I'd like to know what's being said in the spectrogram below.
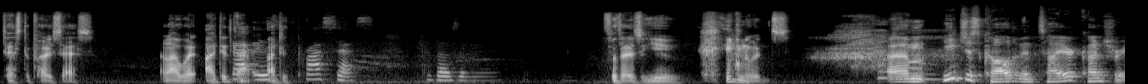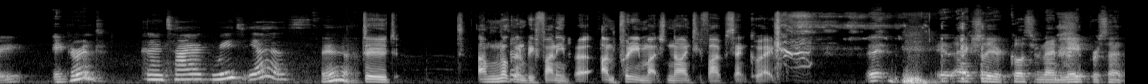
test the process." And I went, I did that. That is I did process for those of you. for those of you ignorants. Um, He just called an entire country ignorant. An entire region, yes. Yeah. dude, I'm not going to be funny, but I'm pretty much 95% correct. It, it actually, you're closer to ninety-eight percent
